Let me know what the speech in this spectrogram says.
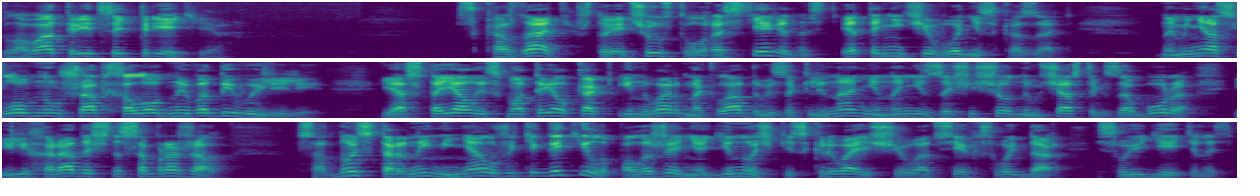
Глава 33. Сказать, что я чувствовал растерянность, это ничего не сказать. На меня словно ушат холодной воды вылили. Я стоял и смотрел, как Инвар накладывает заклинание на незащищенный участок забора и лихорадочно соображал. С одной стороны, меня уже тяготило положение одиночки, скрывающего от всех свой дар и свою деятельность.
